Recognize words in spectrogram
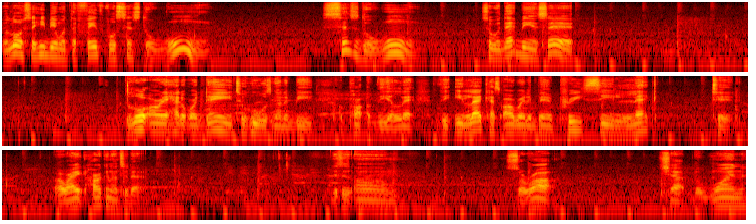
The Lord said He's been with the faithful since the womb. Since the womb. So with that being said, Lord already had ordained to who was going to be a part of the elect. The elect has already been pre-selected. All right, hearken unto that. This is um Sirach chapter one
